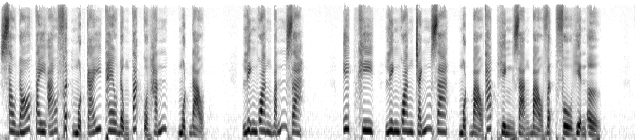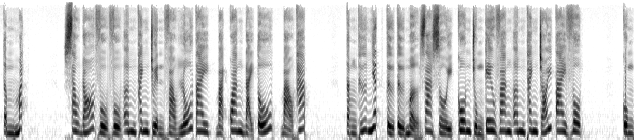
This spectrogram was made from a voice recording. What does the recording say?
sau đó tay áo phất một cái theo động tác của hắn, một đảo. Linh quang bắn ra. Ít khi, linh quang tránh ra, một bảo tháp hình dạng bảo vật phù hiện ở tầm mắt. Sau đó vù vù âm thanh truyền vào lỗ tai, bạch quang đại tố, bảo tháp. Tầng thứ nhất từ từ mở ra rồi côn trùng kêu vang âm thanh chói tai vô. Cùng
